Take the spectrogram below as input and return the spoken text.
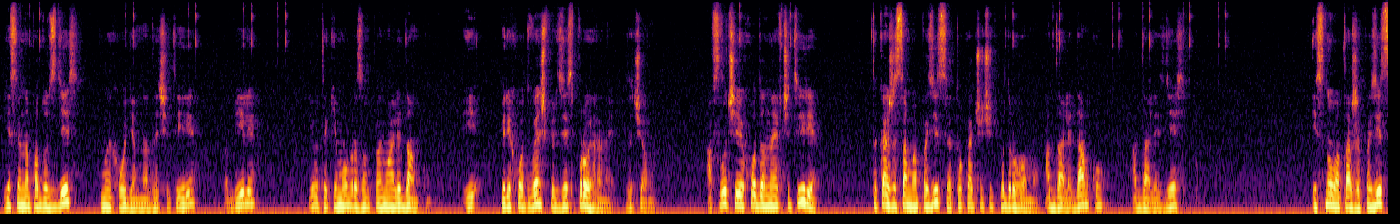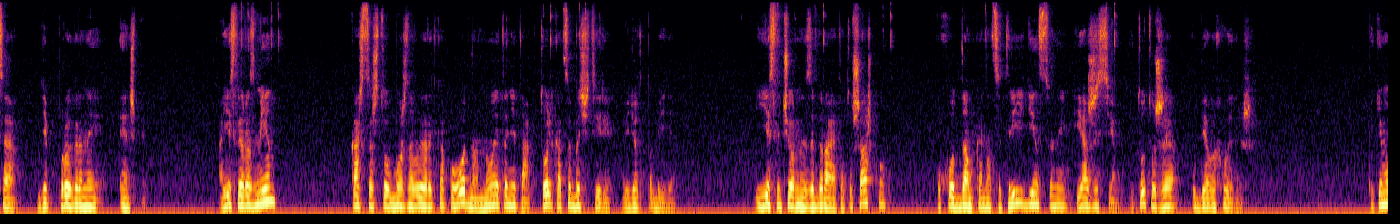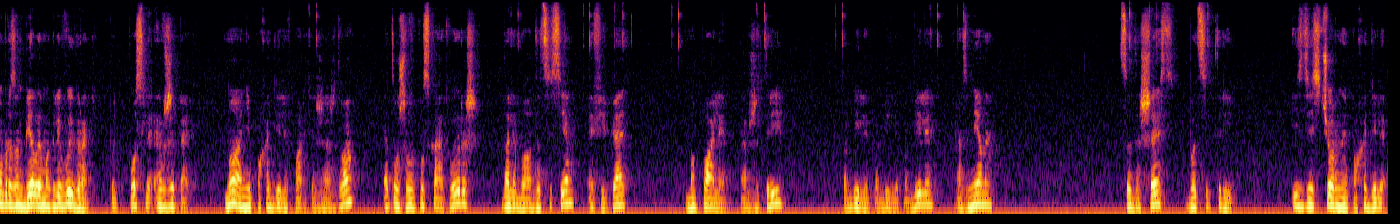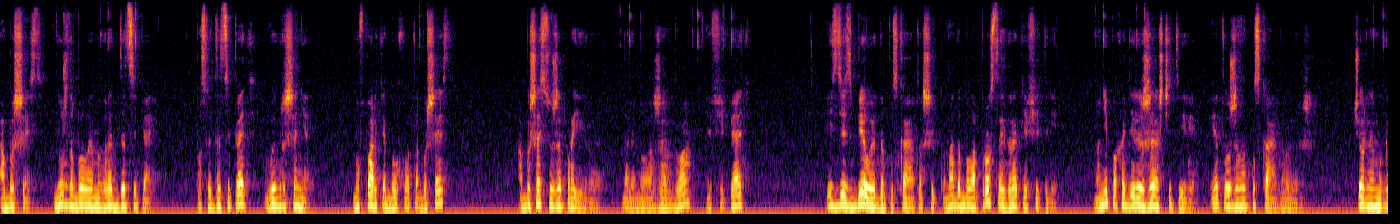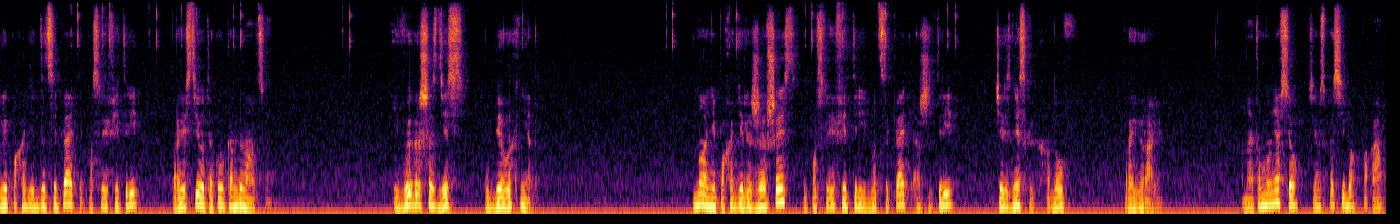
Если нападут здесь, мы ходим на d4, побили и вот таким образом поймали дамку. И переход в эншпиль здесь проигранный за черным. А в случае хода на f4 такая же самая позиция, только чуть-чуть по-другому. Отдали дамку, отдали здесь. И снова та же позиция, где проигранный эншпиль. А если размен, кажется, что можно выиграть как угодно, но это не так. Только cb4 ведет к победе. И если черный забирает эту шашку, уход дамкой на c3 единственный и hg7. И тут уже у белых выигрыш. Таким образом белые могли выиграть после fg5. Но они походили в партии gh2. Это уже выпускают выигрыш. Далее было dc7, fe5, напали fg3, побили, побили, побили, размены, cd6, bc3. И здесь черные походили аб6. Нужно было им играть dc5. После dc5 выигрыша нет. Но в партии был ход аб6. аб6 уже проигрывает. Далее было gf2, fe5. И здесь белые допускают ошибку. Надо было просто играть fe3. Но они походили GH4, и это уже выпускает выигрыш. Черные могли походить DC5 и после F3 провести вот такую комбинацию. И выигрыша здесь у белых нет. Но они походили GF6 и после F3, BC5, HG3 через несколько ходов проиграли. А на этом у меня все. Всем спасибо. Пока.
